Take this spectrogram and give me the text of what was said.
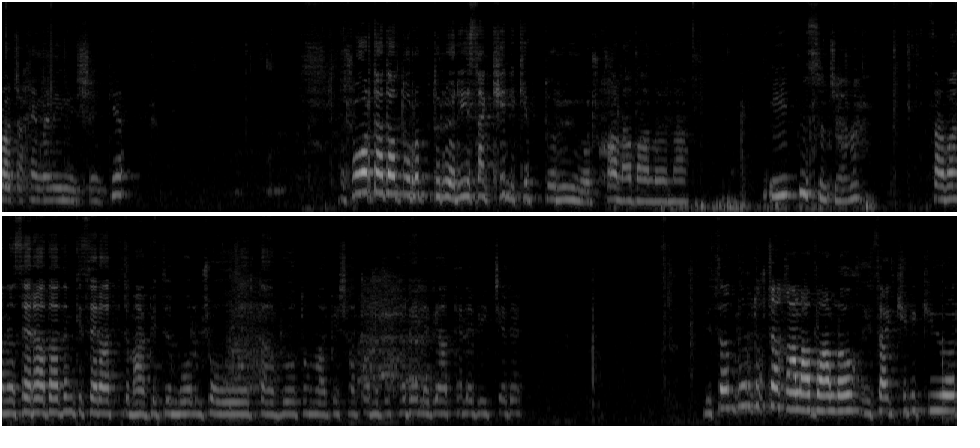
olacak hemen inişin ki? Şu ortada durup duruyor. İnsan kilikip duruyor kalabalığına. İyi misin canım? Sabahına Serhat dedim ki Serhat dedim ha dedim oğlum şu orta bir odun var beş altı tane bir kır hele bir at hele bir içeri. İnsan durdukça kalabalık, insan kilikiyor.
